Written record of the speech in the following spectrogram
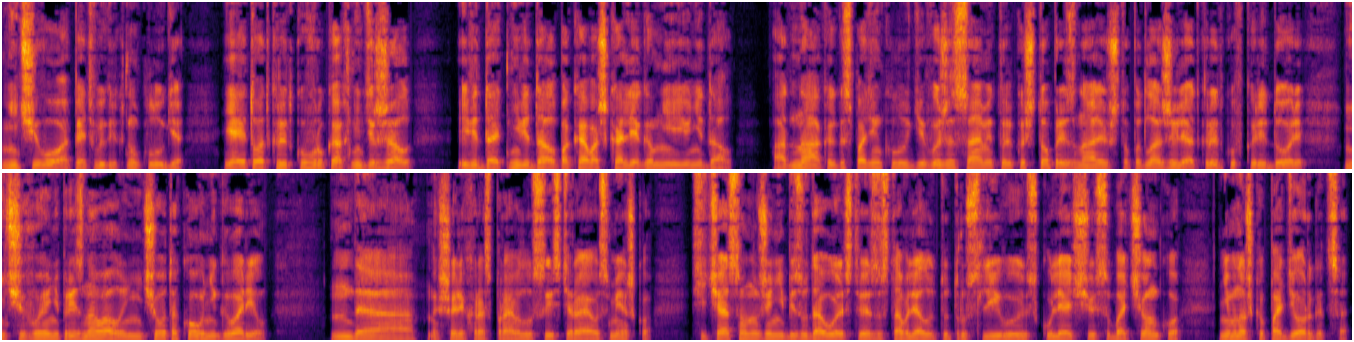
«Ничего», — опять выкрикнул Клуге. «Я эту открытку в руках не держал и, видать, не видал, пока ваш коллега мне ее не дал». Однако, господин Клуги, вы же сами только что признали, что подложили открытку в коридоре. Ничего я не признавал и ничего такого не говорил. Да, Шерих расправил усы, стирая усмешку. Сейчас он уже не без удовольствия заставлял эту трусливую, скулящую собачонку немножко подергаться.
